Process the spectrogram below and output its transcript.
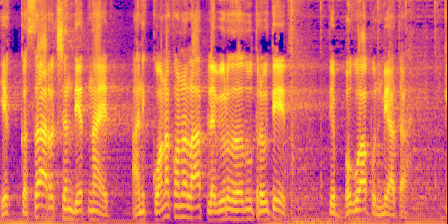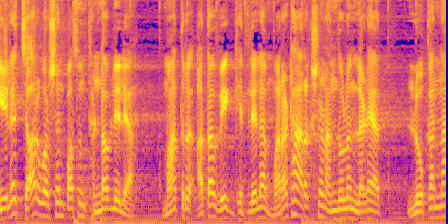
हे कसं आरक्षण देत नाहीत आणि कोणाकोणाला आपल्या विरोधात उतरवतेत ते बघू आपण मी आता. गेल्या चार वर्षांपासून थंडावलेल्या मात्र आता वेग घेतलेल्या मराठा आरक्षण आंदोलन लढ्यात लोकांना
